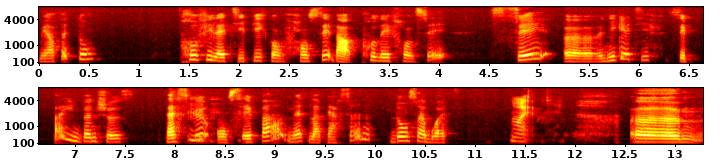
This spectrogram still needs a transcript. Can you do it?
Mais en fait, non. Profil atypique en français, bah, pour les Français, c'est euh, négatif. C'est pas une bonne chose parce que mm. on sait pas mettre la personne dans sa boîte. Ouais. Euh,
